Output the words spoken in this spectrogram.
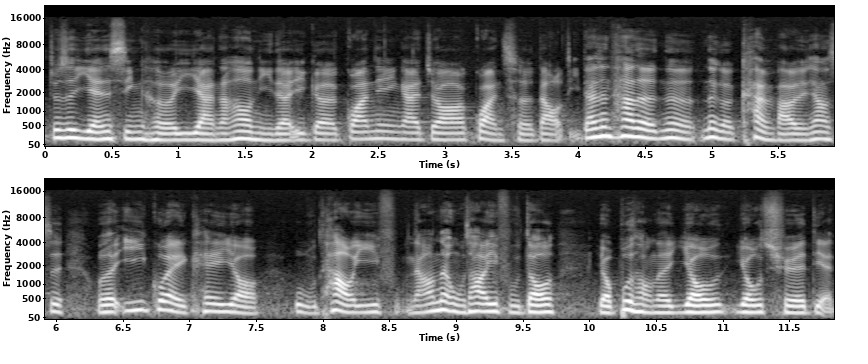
就是言行合一啊，然后你的一个观念应该就要贯彻到底。但是他的那那个看法有点像是我的衣柜可以有五套衣服，然后那五套衣服都有不同的优优缺点，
